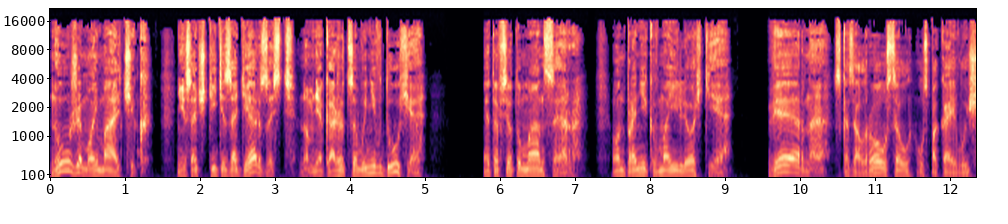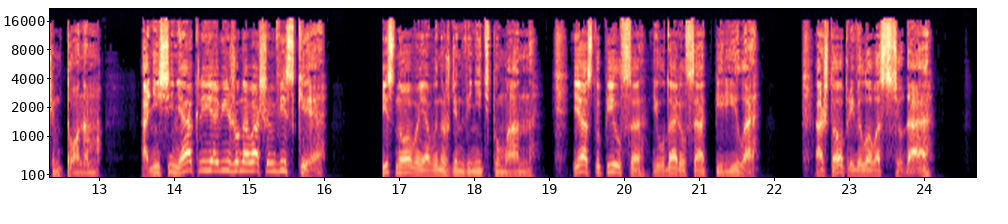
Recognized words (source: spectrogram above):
«Ну же, мой мальчик, не сочтите за дерзость, но мне кажется, вы не в духе». «Это все туман, сэр. Он проник в мои легкие». «Верно», — сказал Роусел успокаивающим тоном. «А не синяк ли я вижу на вашем виске?» И снова я вынужден винить туман. Я оступился и ударился об перила. «А что привело вас сюда?»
